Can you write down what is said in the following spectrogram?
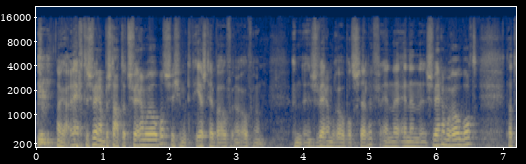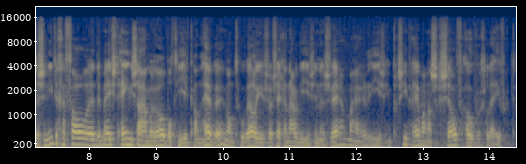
nou ja, een echte zwerm bestaat uit zwermrobots. Dus je moet het eerst hebben over, over een, een, een zwermrobot zelf. En, en een zwermrobot, dat is in ieder geval de meest eenzame robot die je kan hebben. Want hoewel je zou zeggen, nou die is in een zwerm, maar die is in principe helemaal aan zichzelf overgeleverd.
